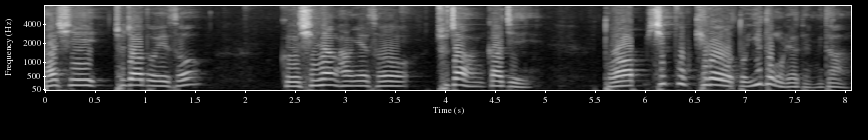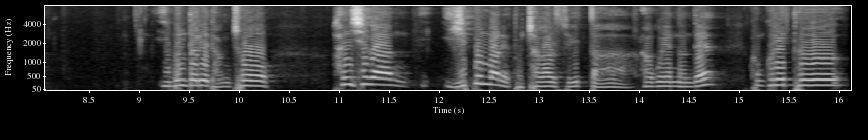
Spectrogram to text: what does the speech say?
다시 추자도에서 그 신양항에서 추자항까지 도합 19km 또 이동을 해야 됩니다. 이분들이 당초 1시간 20분 만에 도착할 수 있다라고 했는데 콘크리트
